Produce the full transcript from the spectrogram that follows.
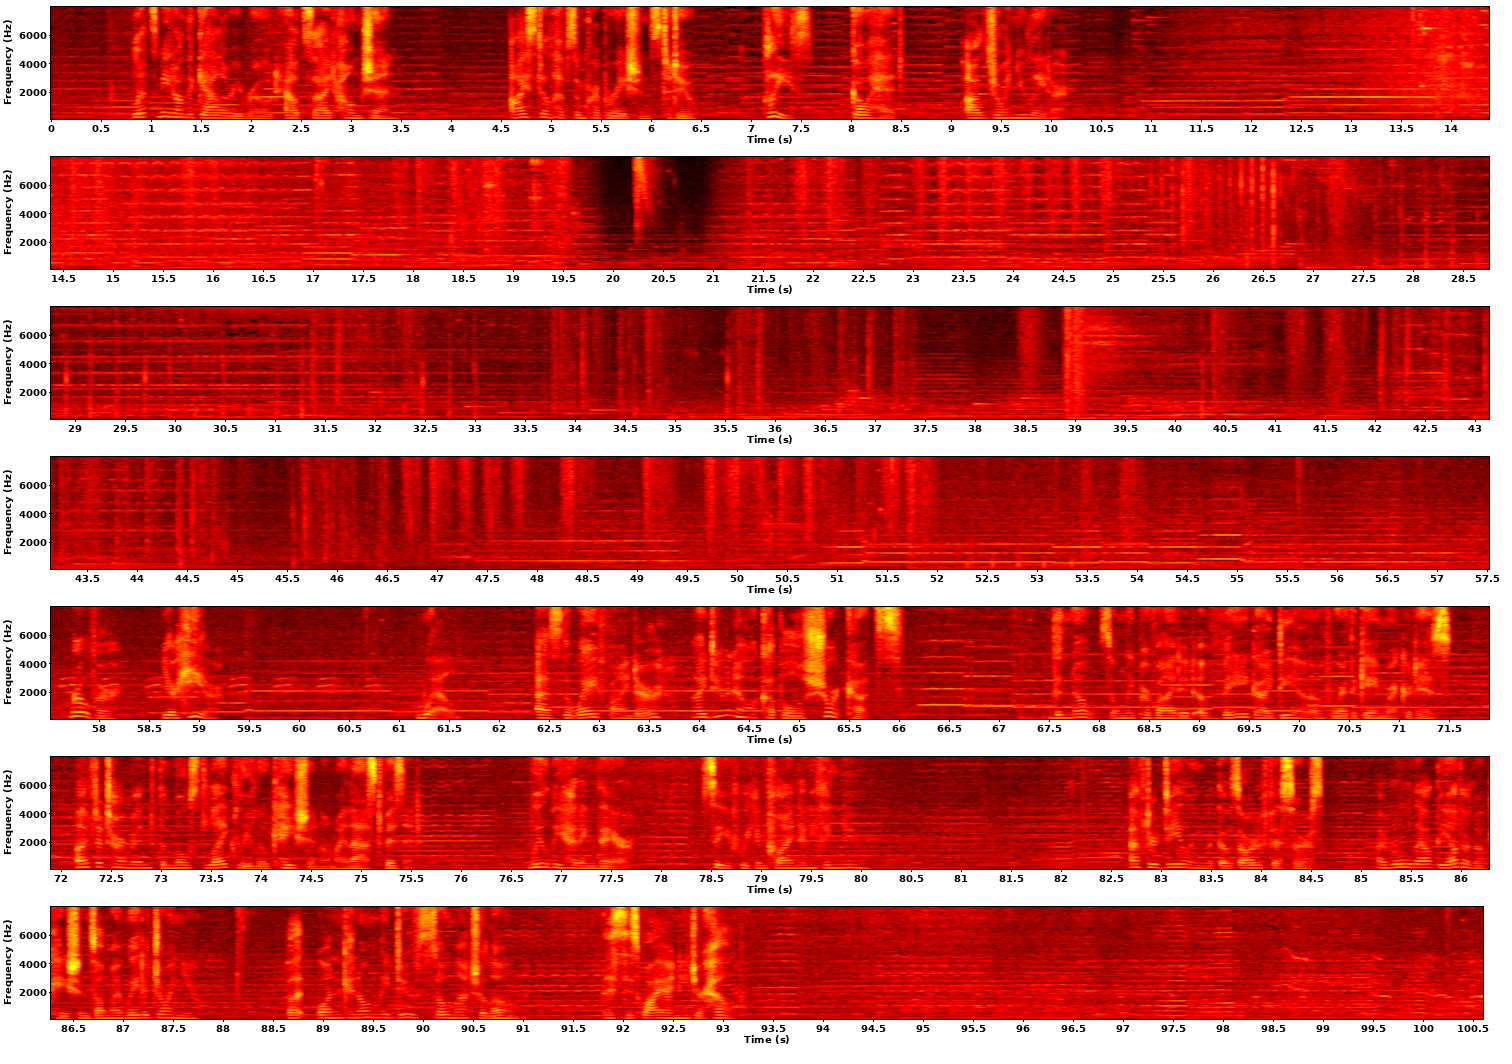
Let's meet on the gallery road outside Hongzhen. I still have some preparations to do. Please, go ahead. I'll join you later. Rover, you're here. Well, as the Wayfinder, I do know a couple shortcuts. The notes only provided a vague idea of where the game record is. I've determined the most likely location on my last visit. We'll be heading there. See if we can find anything new. After dealing with those artificers, I ruled out the other locations on my way to join you. But one can only do so much alone. This is why I need your help.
